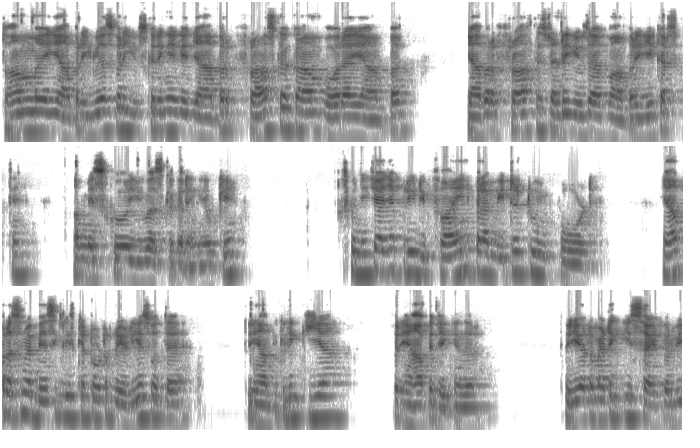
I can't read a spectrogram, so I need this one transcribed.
तो हम यहाँ पर यूएस वाले यूज़ करेंगे कि जहाँ पर फ्रांस का काम हो रहा है, यहाँ पर यहाँ पर फ्रांस का स्टैंडर्ड यूज़ है आप वहाँ पर ये कर सकते हैं। हम इसको यूएस का करेंगे ओके इसको नीचे आ जाए pre define parameter to import यहाँ पर असल में बेसिकली इसका टोटल रेडियस होता है तो यहाँ पे क्लिक किया और यहाँ पे देखें सर तो ये ऑटोमेटिक इस साइड पर भी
